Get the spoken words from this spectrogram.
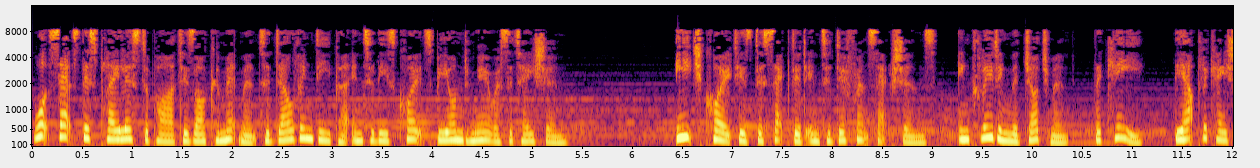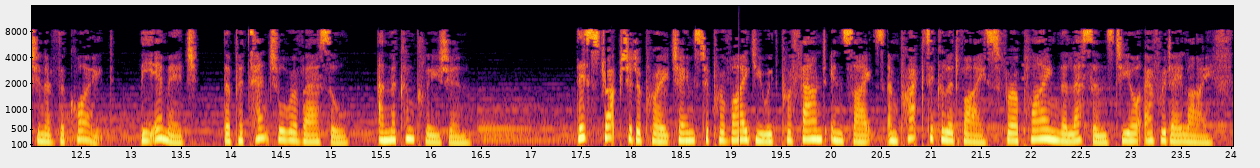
What sets this playlist apart is our commitment to delving deeper into these quotes beyond mere recitation. Each quote is dissected into different sections, including the judgment, the key, the application of the quote, the image, the potential reversal, and the conclusion. This structured approach aims to provide you with profound insights and practical advice for applying the lessons to your everyday life.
